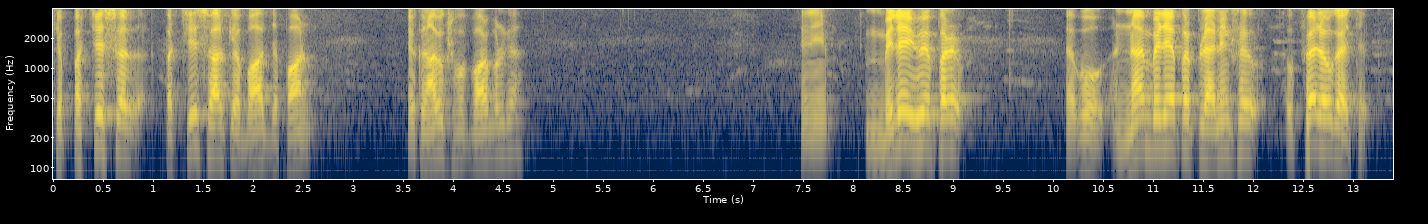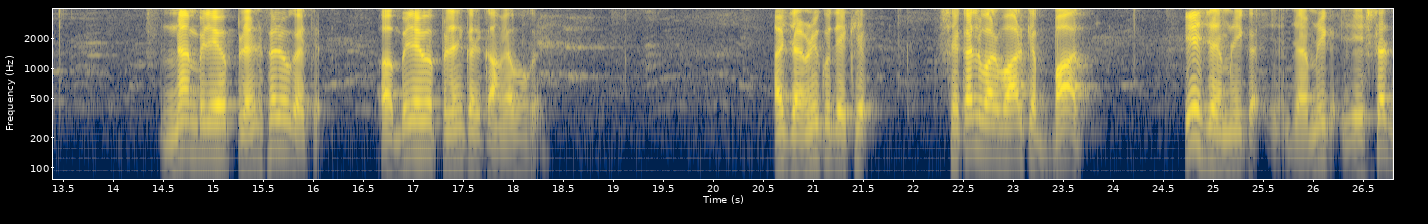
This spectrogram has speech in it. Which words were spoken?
کہ پچیس سال پچیس سال کے بعد جاپان اکنامک سپر پاور بن گیا یعنی ملے ہوئے پر وہ نہ ملے پر پلاننگ سے فیل ہو گئے تھے نہ ملے ہوئے پلاننگ سے فیل ہو گئے تھے اور ملے ہوئے پلاننگ کر کے کامیاب ہو گئے اور جرمنی کو دیکھیے سیکنڈ ورلڈ وار کے بعد ایسٹ جرمنی کا جرمنی کا ایسٹرن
